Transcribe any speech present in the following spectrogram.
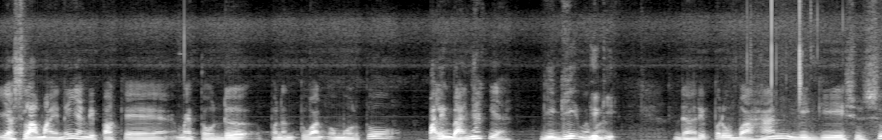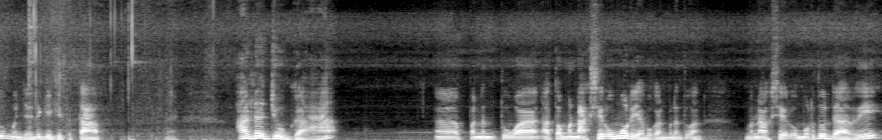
ya selama ini yang dipakai metode penentuan umur tuh paling banyak ya gigi memang. gigi dari perubahan gigi susu menjadi gigi tetap. Nah, ada juga eh, penentuan atau menaksir umur ya, bukan penentuan. Menaksir umur tuh dari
